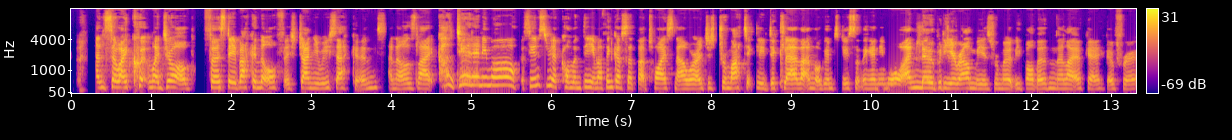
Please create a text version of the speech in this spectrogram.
and so I quit my job first day back in the office, January 2nd. And I was like, can't do it anymore. It seems to be a common theme. I think I've said that twice now where I just dramatically declare that I'm not going to do something anymore. And nobody around me is remotely bothered. And they're like, okay, go for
